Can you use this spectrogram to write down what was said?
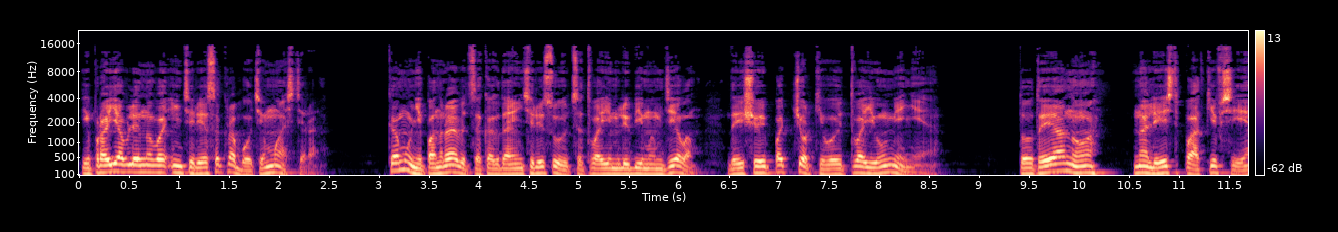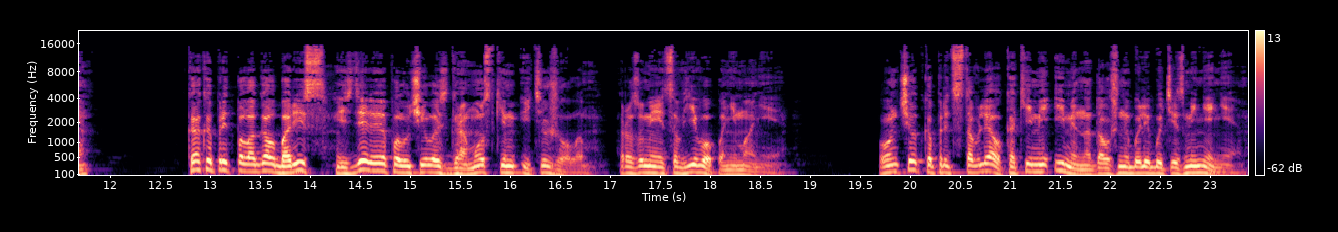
и проявленного интереса к работе мастера. Кому не понравится, когда интересуются твоим любимым делом, да еще и подчеркивают твои умения? То-то и оно. Налезть падки все. Как и предполагал Борис, изделие получилось громоздким и тяжелым. Разумеется, в его понимании. Он четко представлял, какими именно должны были быть изменения.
